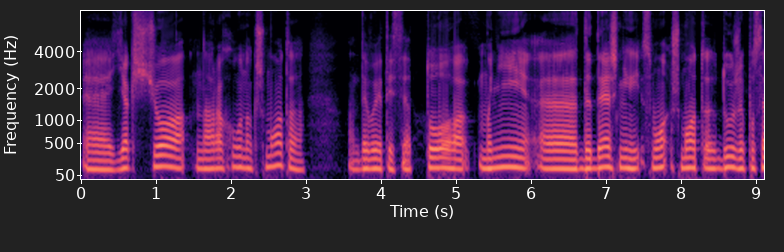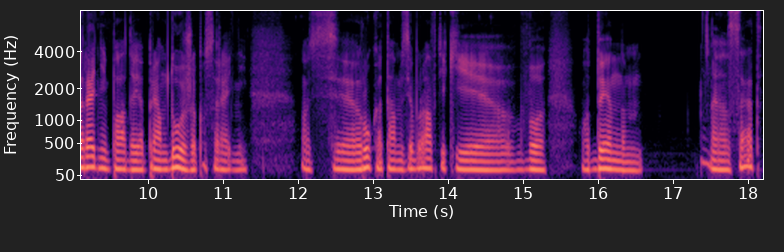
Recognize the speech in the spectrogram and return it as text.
Е, Якщо на рахунок шмота дивитися, то мені е, ДДшній шмот дуже посередній падає, прям дуже посередній. Ось е, рука там зібрав тільки в один е, сет,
